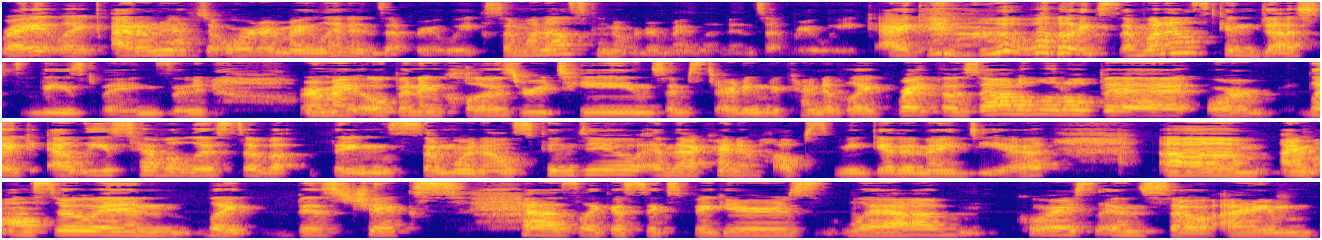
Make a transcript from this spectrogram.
right? Like I don't have to order my linens every week. Someone else can order my linens every week. I can like someone else can dust these things and or my open and close routines. I'm starting to kind of like write those out a little bit or like at least have a list of things someone else can do and that kind of helps me get an idea. Um, I'm also in like BizChix has like a six figures lab course and so I'm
